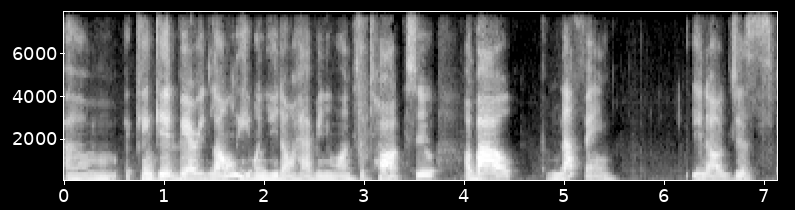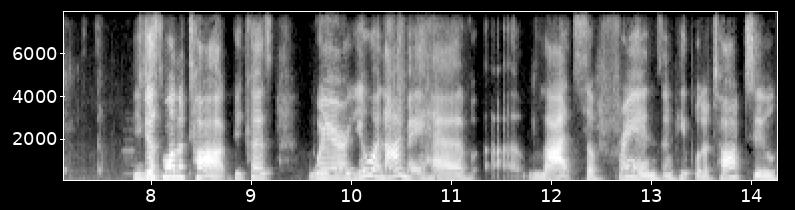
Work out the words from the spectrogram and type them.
Um, it can get very lonely when you don't have anyone to talk to about nothing. You know, just you just want to talk because where you and I may have uh, lots of friends and people to talk to,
